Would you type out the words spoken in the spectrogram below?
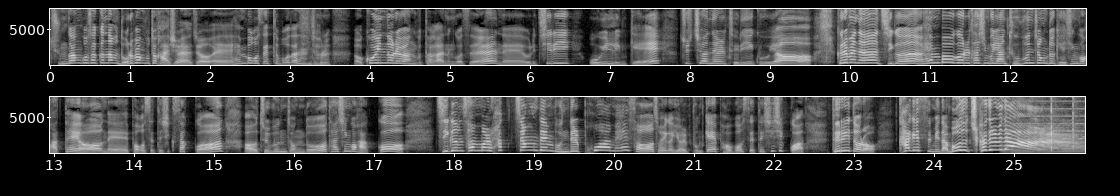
중간고사 끝나면 노래방부터 가셔야죠. 예, 햄버거 세트보다는 저는 어, 코인 노래방부터 가는 것을 네, 우리 7251님께 추천을 드리고요. 그러면은 지금 햄버거를 타신 분이 한 두 분 정도 계신 것 같아요. 네, 버거 세트 식사권 어, 두 분 정도 타신 것 같고 지금 선물 확정된 분들 포함해서 저희가 10분께 버거 세트 시식권 드리도록 하겠습니다. 모두 축하드립니다!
